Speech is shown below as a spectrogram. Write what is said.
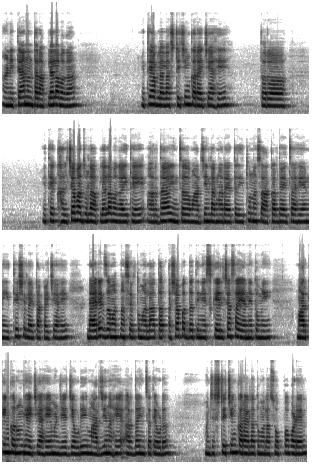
आणि त्यानंतर आपल्याला बघा इथे आपल्याला स्टिचिंग करायची आहे. तर इथे खालच्या बाजूला आपल्याला बघा इथे अर्धा इंच मार्जिन लागणार आहे तर इथून असा आकार द्यायचा आहे आणि इथे शिलाई टाकायची आहे. डायरेक्ट जमत नसेल तुम्हाला तर अशा पद्धतीने स्केलच्या साह्याने तुम्ही मार्किंग करून घ्यायची आहे. म्हणजे जेवढी मार्जिन आहे अर्धा इंच तेवढं. म्हणजे स्टिचिंग करायला तुम्हाला सोपं पडेल.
